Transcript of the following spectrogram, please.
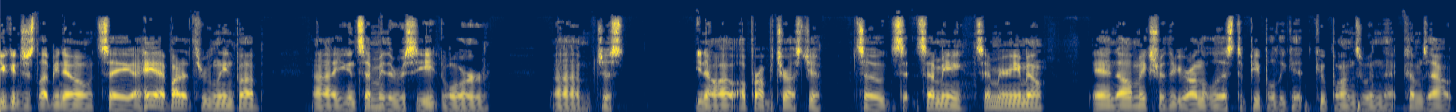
you can just let me know. Say, hey, I bought it through LeanPub. Uh, you can send me the receipt or um, just, you know, I'll, I'll probably trust you. So s- send me send me your email, and I'll make sure that you're on the list of people to get coupons when that comes out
